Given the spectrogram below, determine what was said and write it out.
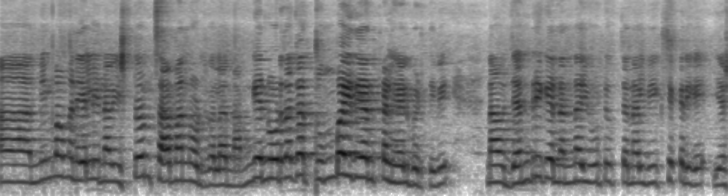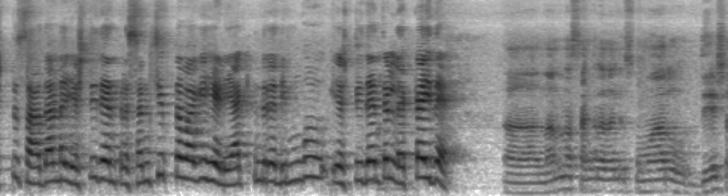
ಆ, ನಿಮ್ಮ ಮನೆಯಲ್ಲಿ ನಾವು ಇಷ್ಟೊಂದು ಸಾಮಾನು ನೋಡಿದ್ವಲ್ಲ ನಮಗೆ ನೋಡಿದಾಗ ತುಂಬ ಇದೆ ಅಂತ ಹೇಳ್ಬಿಡ್ತೀವಿ. ನಾವು ಜನರಿಗೆ ನನ್ನ ಯೂಟ್ಯೂಬ್ ಚಾನಲ್ ವೀಕ್ಷಕರಿಗೆ ಎಷ್ಟು ಸಾಧಾರಣ ಎಷ್ಟಿದೆ ಅಂತ ಸಂಕ್ಷಿಪ್ತವಾಗಿ ಹೇಳಿ. ಯಾಕೆಂದ್ರೆ ನಿಮಗೂ ಎಷ್ಟಿದೆ ಅಂತ ಲೆಕ್ಕ ಇದೆ. ಆ, ನನ್ನ ಸಂಗ್ರಹದಲ್ಲಿ ಸುಮಾರು ದೇಶ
